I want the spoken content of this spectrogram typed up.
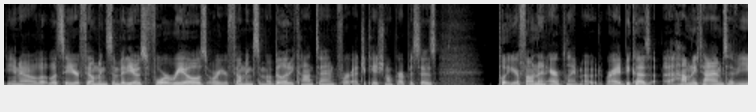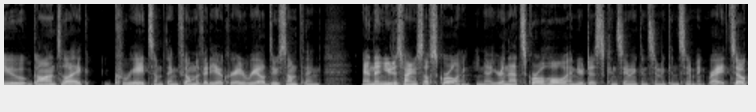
you know, let's say you're filming some videos for Reels or you're filming some mobility content for educational purposes, put your phone in airplane mode, right? Because uh, how many times have you gone to like create something, film a video, create a reel, do something, and then you just find yourself scrolling. You know, you're in that scroll hole and you're just consuming, consuming, consuming, right? So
